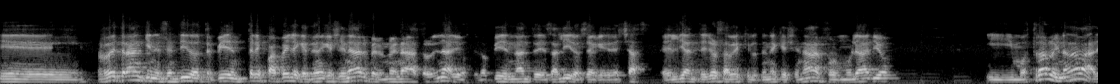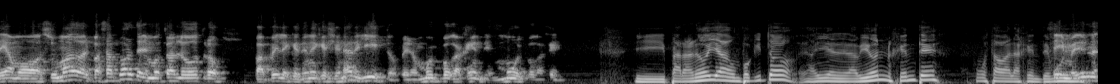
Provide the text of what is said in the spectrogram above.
Eh, re tranqui en el sentido de te piden tres papeles que tenés que llenar, pero no es nada extraordinario, te lo piden antes de salir, o sea que ya el día anterior sabés que lo tenés que llenar, formulario, y mostrarlo y nada más, digamos, sumado al pasaporte, mostrar los otros papeles que tenés que llenar y listo, pero muy poca gente, muy poca gente. ¿Y paranoia un poquito ahí en el avión, gente? ¿Cómo estaba la gente? Sí, Muy- me dio una,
